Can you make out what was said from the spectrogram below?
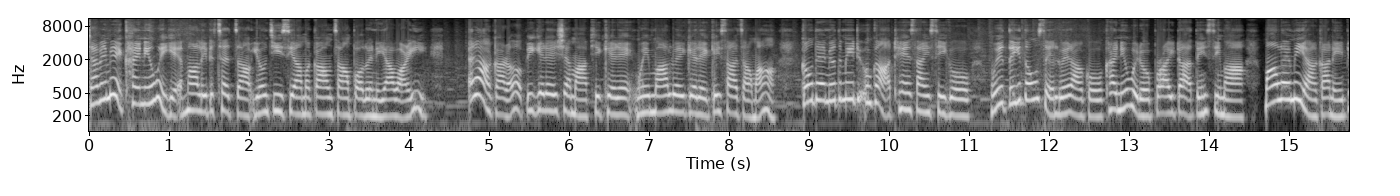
ဒါပေမဲ့ခိုင်နှင်းဝေရဲ့အမှားလေးတစ်ချက်ကြောင့်ယုံကြည်စရာမကောင်းကြောင်းပေါ်လွင်နေရပါတယ် အဲ့ဒါကတော့ပြီးခဲ့တဲ့ရက်မှာဖြစ်ခဲ့တဲ့ငွေမားလွှဲခဲ့တဲ့ကိစ္စကြောင့်ပါကုန်တယ်မျိုးသမီးတူကအထင်ဆိုင်စီကိုငွေသိန်း30လွှဲတာကိုခိုင်နှင်းဝေတို့ Pride အသင်းစီမှာမားလွှဲမိရာကနေပြ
